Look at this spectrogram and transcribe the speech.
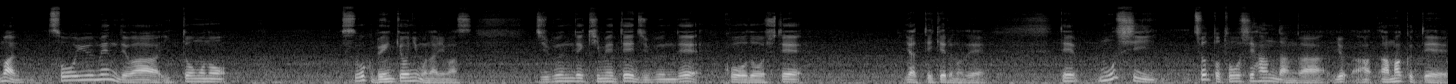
まあそういう面では一等ものすごく勉強にもなります。自分で決めて自分で行動してやっていけるので。でもしちょっと投資判断がよ甘くて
